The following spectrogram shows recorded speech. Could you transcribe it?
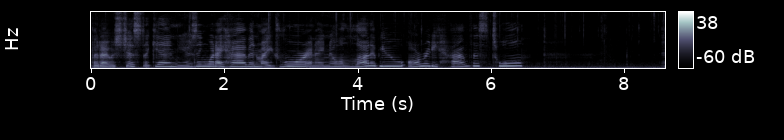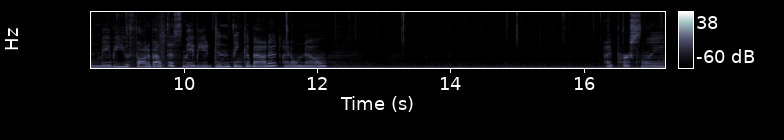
But I was just, again, using what I have in my drawer. And I know a lot of you already have this tool. And maybe you thought about this. Maybe you didn't think about it. I don't know. I personally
